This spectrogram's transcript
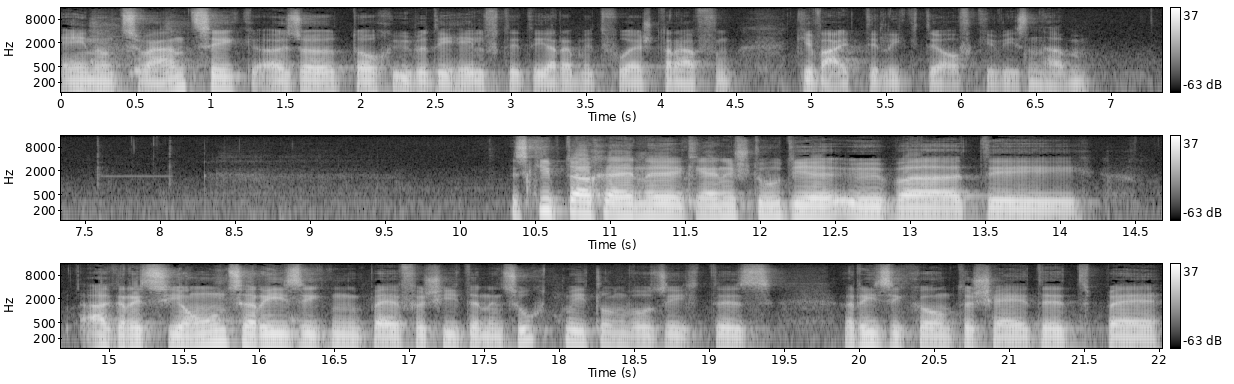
21, also doch über die Hälfte derer mit Vorstrafen, Gewaltdelikte aufgewiesen haben. Es gibt auch eine kleine Studie über die Aggressionsrisiken bei verschiedenen Suchtmitteln, wo sich das Risiko unterscheidet bei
